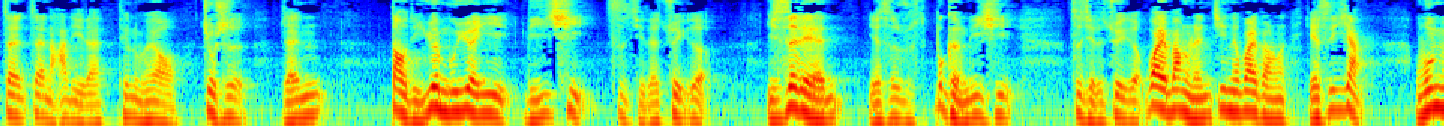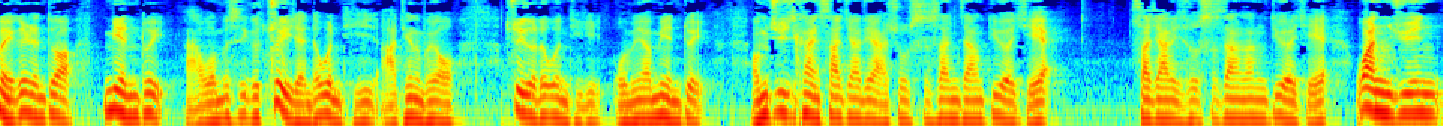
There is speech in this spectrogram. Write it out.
在在哪里呢？听众朋友，就是人到底愿不愿意离弃自己的罪恶？以色列人也是不肯离弃自己的罪恶。外邦人，今天外邦人也是一样，我们每个人都要面对啊，我们是一个罪人的问题啊，听众朋友，罪恶的问题我们要面对。我们继续看撒迦利亚书十三章第二节，撒迦利亚书十三章第二节，万军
